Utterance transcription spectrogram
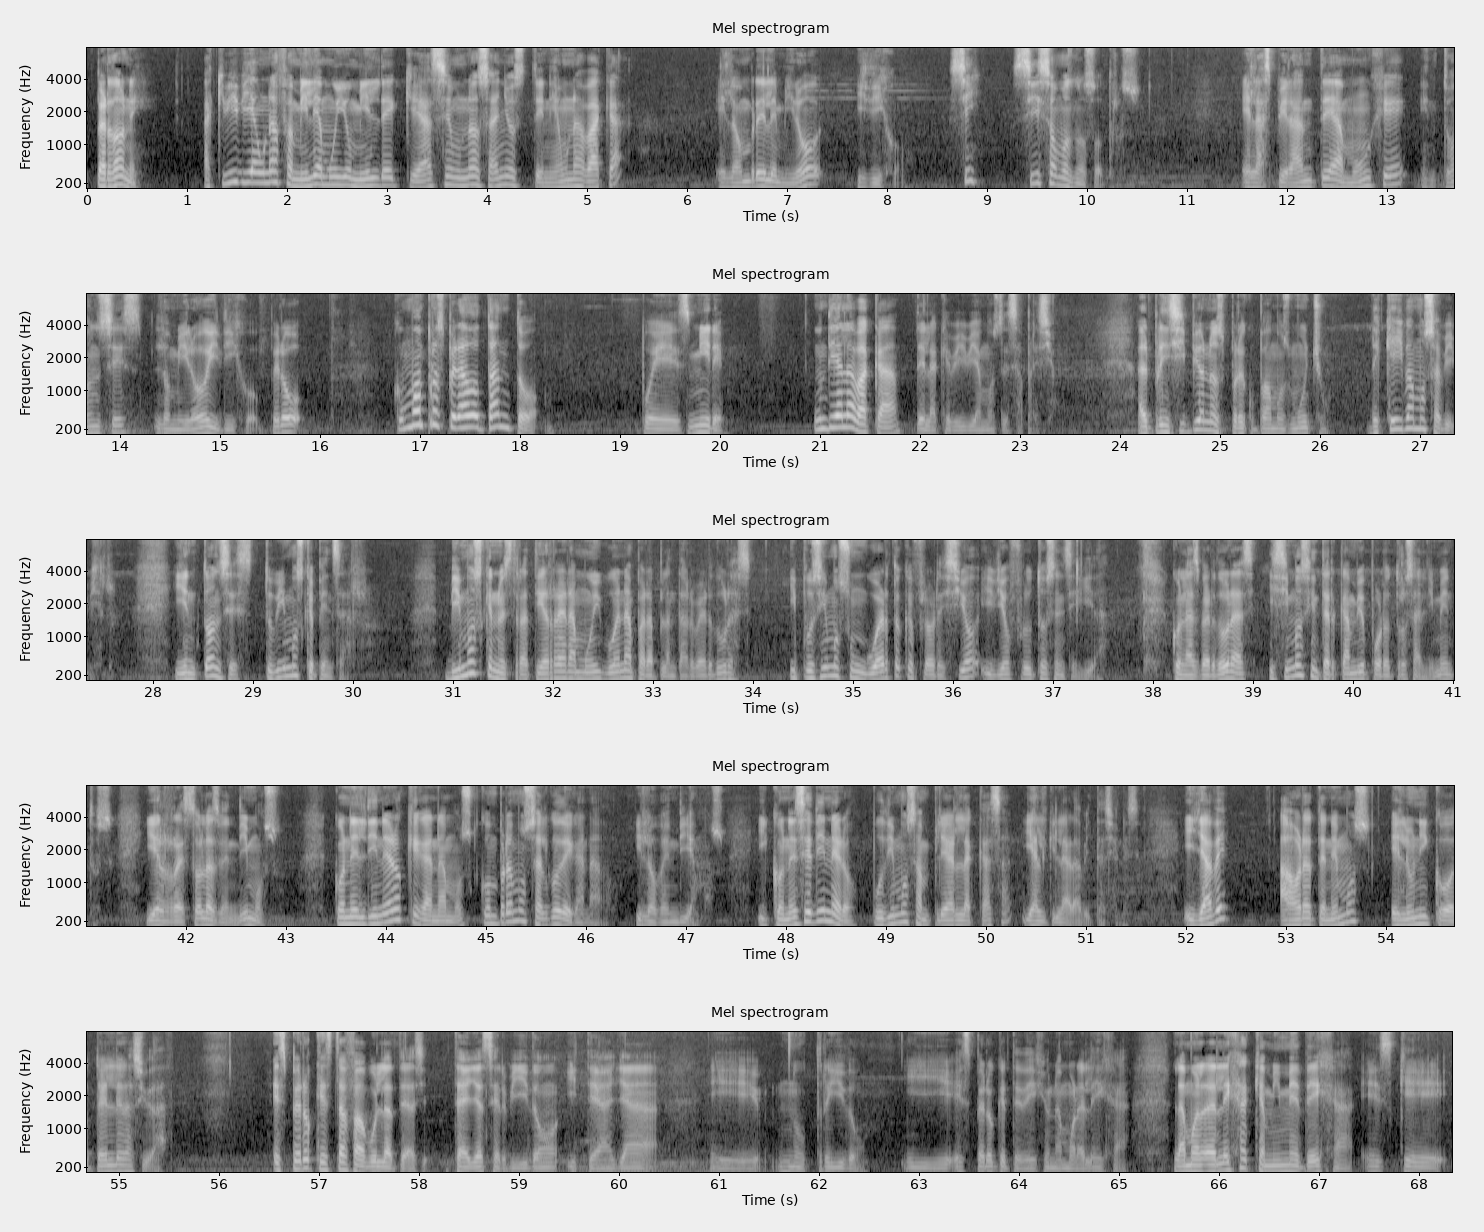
Perdone, Aquí vivía una familia muy humilde que hace unos años tenía una vaca. El hombre le miró y dijo, Sí, sí somos nosotros. El aspirante a monje entonces lo miró y dijo, pero ¿cómo han prosperado tanto? Pues mire, un día la vaca de la que vivíamos desapareció. Al principio nos preocupamos mucho de qué íbamos a vivir. Y entonces tuvimos que pensar. Vimos que nuestra tierra era muy buena para plantar verduras y pusimos un huerto que floreció y dio frutos enseguida. Con las verduras hicimos intercambio por otros alimentos y el resto las vendimos. Con el dinero que ganamos compramos algo de ganado y lo vendíamos. Y con ese dinero pudimos ampliar la casa y alquilar habitaciones. Y ya ve, ahora tenemos el único hotel de la ciudad. Espero que esta fábula te, haya servido y te haya eh, nutrido y espero que te deje una moraleja. La moraleja que a mí me deja es que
